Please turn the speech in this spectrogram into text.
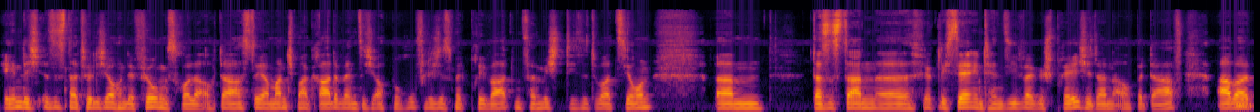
ähnlich ist es natürlich auch in der Führungsrolle. Auch da hast du ja manchmal, gerade wenn sich auch berufliches mit Privatem vermischt, die Situation, ähm, dass es dann äh, wirklich sehr intensiver Gespräche dann auch bedarf. Aber mhm.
